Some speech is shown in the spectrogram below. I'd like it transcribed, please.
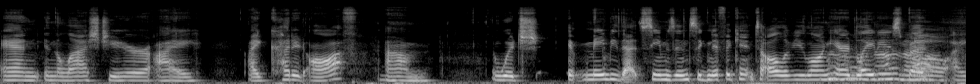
And in the last year I I cut it off, um, which it, maybe that seems insignificant to all of you long-haired ladies, but Oh, I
